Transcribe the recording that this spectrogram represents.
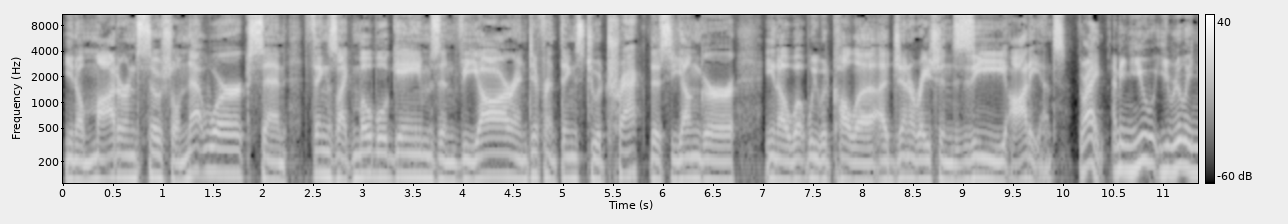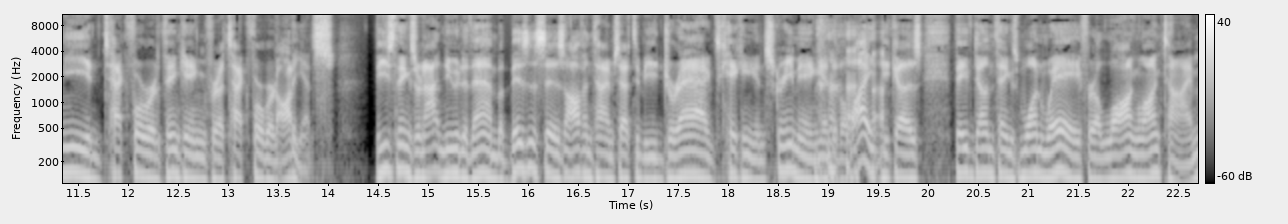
you know, modern social networks and things like mobile games and VR and different things to attract this younger, you know, what we would call a, a Generation Z audience. Right. I mean, you you really need tech forward thinking for a tech forward audience. These things are not new to them, but businesses oftentimes have to be dragged kicking and screaming into the light because they've done things one way for a long, long time.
